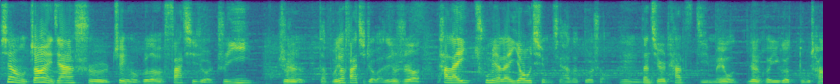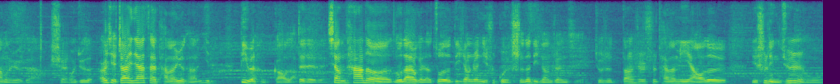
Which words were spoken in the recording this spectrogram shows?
像张艾嘉是这首歌的发起者之一，就是他不叫发起者吧，他就是他来出面来邀请其他的歌手，嗯但其实他自己没有任何一个独唱的乐队啊。是我觉得，而且张艾嘉在台湾乐坛一地位很高的。对对对，像他的罗大佑给他做的第一张专辑是滚石的第一张专辑，就是当时是台湾民谣的，也是领军人物。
